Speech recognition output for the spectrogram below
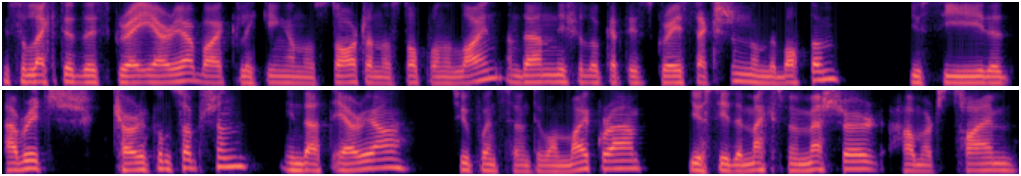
we selected this gray area by clicking on the start and the stop on the line. And then if you look at this gray section on the bottom, you see the average current consumption in that area, 2.71 microamp. You see the maximum measured, how much time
